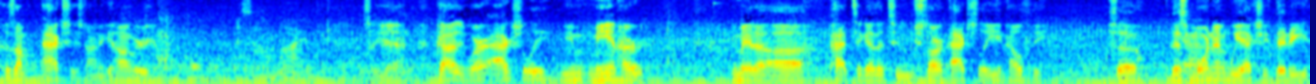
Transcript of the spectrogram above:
cause I'm actually starting to get hungry. So am I. So yeah, guys, we're actually we, me and her, we made a uh, pat together to start actually eating healthy. So this Yeah. morning we actually did eat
